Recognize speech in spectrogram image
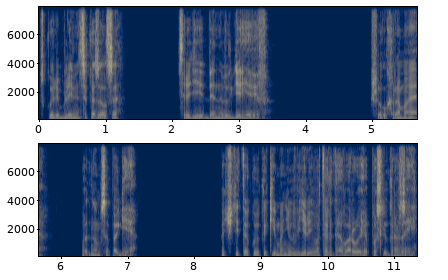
Вскоре Блевинс оказался среди беновых деревьев. Шел, хромая, в одном сапоге. Почти такой, каким они увидели его тогда, воруя после грозы.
